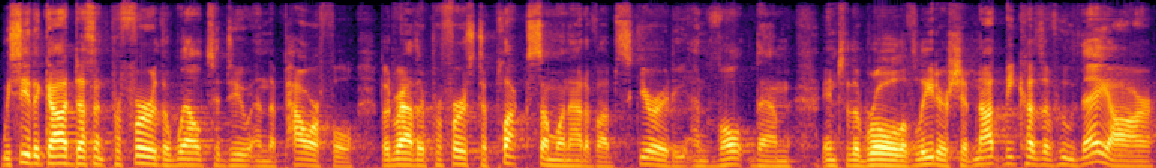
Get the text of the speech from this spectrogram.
We see that God doesn't prefer the well to do and the powerful, but rather prefers to pluck someone out of obscurity and vault them into the role of leadership, not because of who they are,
